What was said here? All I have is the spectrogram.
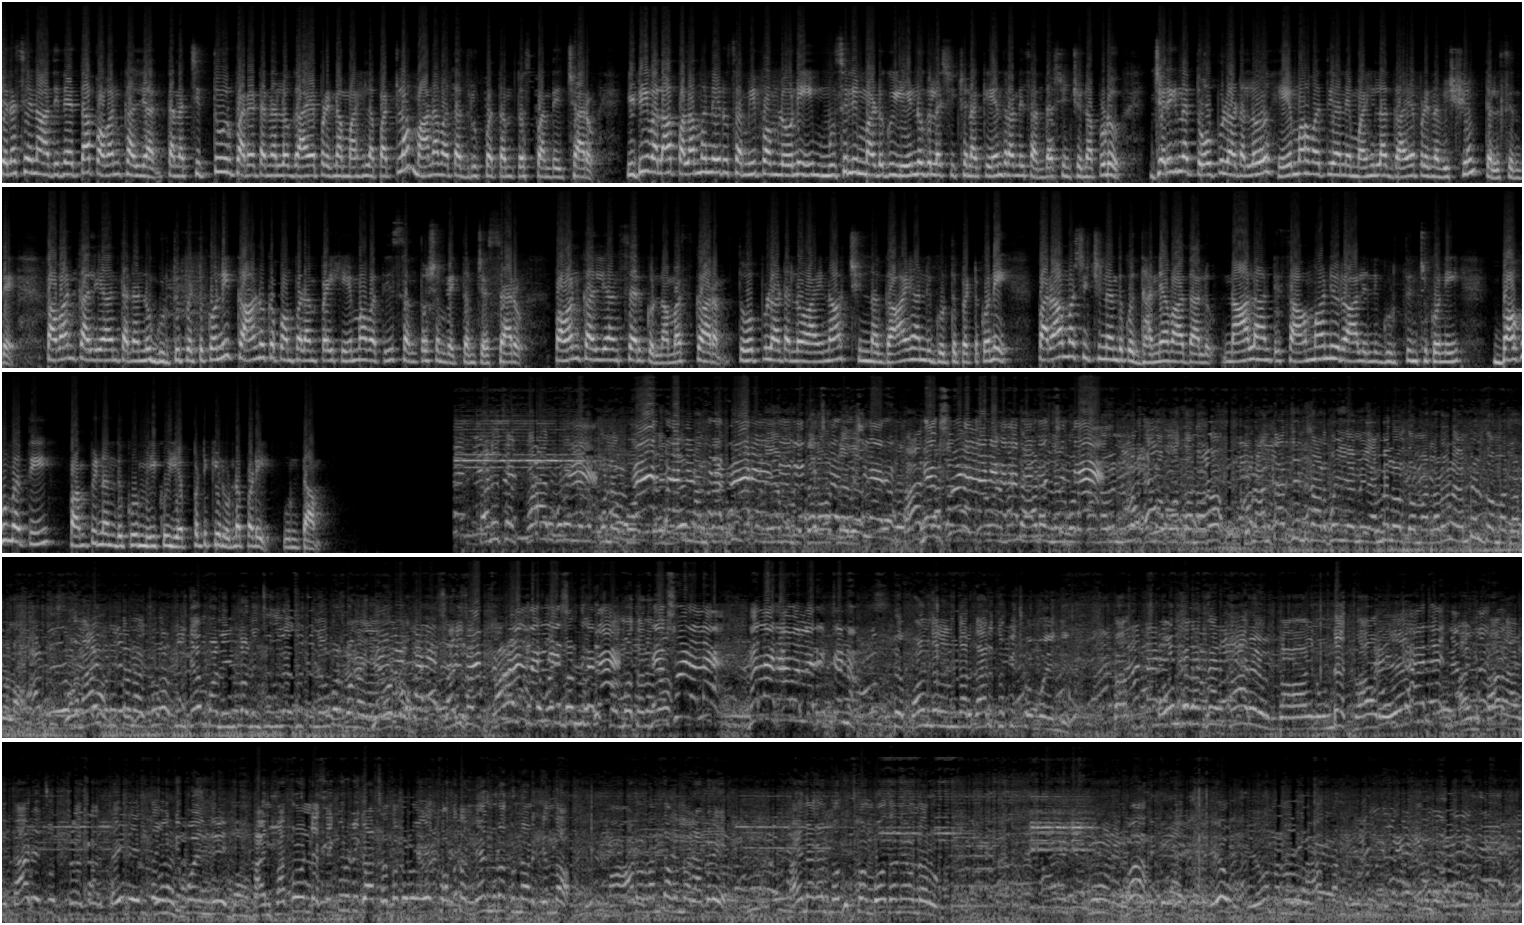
జనసేన అధినేత పవన్ కళ్యాణ్ తన చిత్తూరు పర్యటనలో గాయపడిన మహిళ పట్ల మానవతా దృక్పథంతో స్పందించారు. ఇటీవల పలమనేరు సమీపంలోని ముస్లిం అడుగు ఏనుగుల శిక్షణ కేంద్రాన్ని సందర్శించినప్పుడు జరిగిన తోపులాటలో హేమావతి అనే మహిళ గాయపడిన విషయం తెలిసిందే. పవన్ కళ్యాణ్ తనను గుర్తుపెట్టుకుని కానుక పంపడంపై హేమావతి సంతోషం వ్యక్తం చేశారు. పవన్ కళ్యాణ్ సార్కు నమస్కారం తోపులాటలో ఆయన చిన్న గాయాన్ని గుర్తుపెట్టుకుని పరామర్శించినందుకు ధన్యవాదాలు నాలాంటి సామాన్యురాలిని గుర్తుంచుకొని బహుమతి పంపినందుకు మీకు ఎప్పటికీ రుణపడి ఉంటాం కనీసం కారు కూడా నిలబడకుండా పోతే ఏమంత అడ్డుకొని ఏముంది తెలవట్లేదు. కారు పక్కన మంది ఆడలు నిలబడుతున్నారు, నిలబడకుండా పోతున్నారు. ఇప్పుడు అంత అర్జెంట్ కాడ పోయి ఏమి ఎమ్మెల్యేలతో మాట్లాడాలి ఎంపీలతో మాట్లాడాలి ఒక నాయకుడు నీకేం పని ఇంట్లో నుంచి వదిలేసి వచ్చి పవన్ కళ్యాణ్ గారు కారు తొక్కించుకొని పోయింది పవన్ కళ్యాణ్ గారి కారే ఆయన ఉండే కారే ఆయన కారు ఆయన కారే సైడ్ ఎంత ఎక్కిపోయింది ఆయన పక్కన ఉండే సెక్యూరిటీ గార్డ్స్ అంతా కూడా వేసి తొక్కుతాను నేను కూడా ఉన్నాను కింద మా ఆడవాళ్ళంతా ఉన్నారు అక్కడే అయినా కానీ తొక్కించుకొని పోతానే ఉన్నారు ఏమన్నా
